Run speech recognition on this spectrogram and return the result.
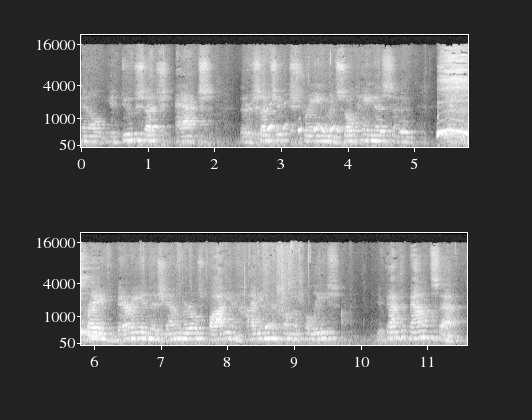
you know, you do such acts that are such extreme and so heinous and depraved, burying this young girl's body and hiding it from the police. You've got to balance that,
